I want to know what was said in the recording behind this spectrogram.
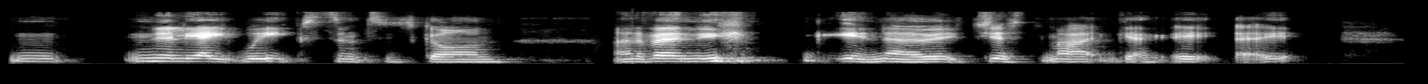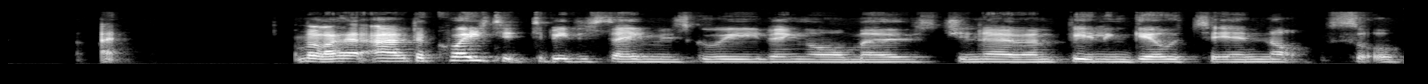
nearly eight weeks since he's gone and I've only, you know, it just might get it. it well, I, I'd equate it to be the same as grieving almost, you know, I'm feeling guilty and not sort of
